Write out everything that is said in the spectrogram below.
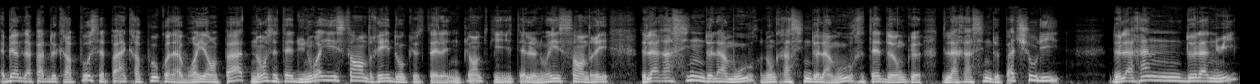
eh bien, de la pâte de crapaud, c'est pas un crapaud qu'on a broyé en pâte. Non, c'était du noyer cendré. Donc, c'était une plante qui était le noyer cendré. De la racine de l'amour. Donc, racine de l'amour, c'était donc de la racine de patchouli. De la reine de la nuit.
